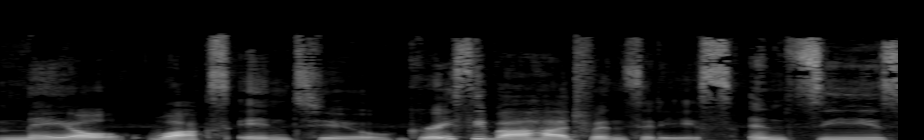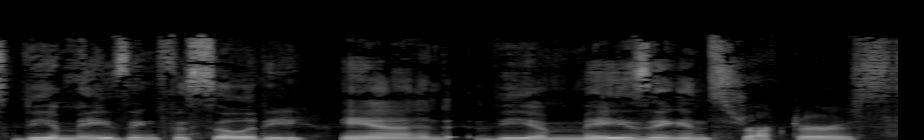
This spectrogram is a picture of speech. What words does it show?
male walks into Gracie Barra Twin Cities and sees the amazing facility and the amazing instructors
